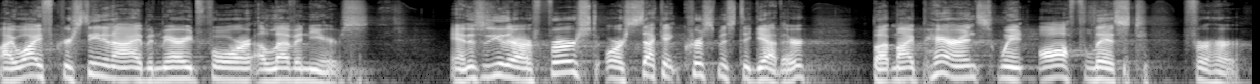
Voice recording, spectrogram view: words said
My wife, Christine, and I have been married for 11 years. And this was either our first or second Christmas together, but my parents went off list for her.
